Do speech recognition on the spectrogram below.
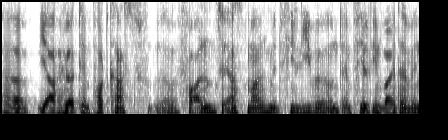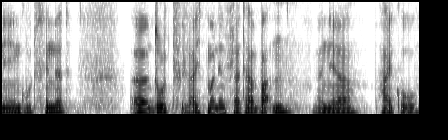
äh, ja, hört den Podcast äh, vor allem zuerst mal mit viel Liebe und empfehlt ihn weiter, wenn ihr ihn gut findet. Äh, drückt vielleicht mal den Flatter-Button, wenn ihr Heiko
